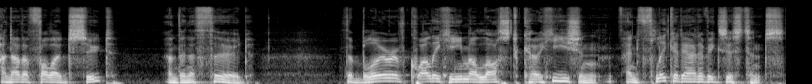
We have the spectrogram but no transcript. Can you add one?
Another followed suit, and then a third. The blur of Qualihima lost cohesion and flickered out of existence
